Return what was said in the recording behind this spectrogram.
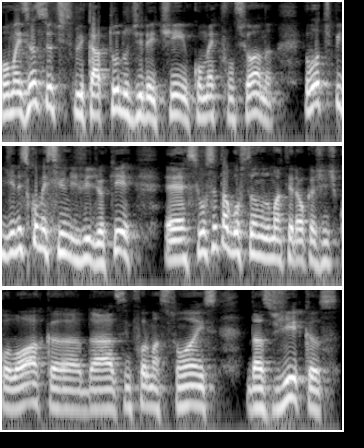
Bom, mas antes de eu te explicar tudo direitinho, como é que funciona, eu vou te pedir nesse comecinho de vídeo aqui, é, se você está gostando do material que a gente coloca, das informações, das dicas,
